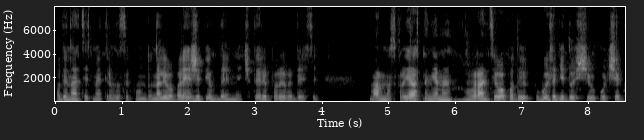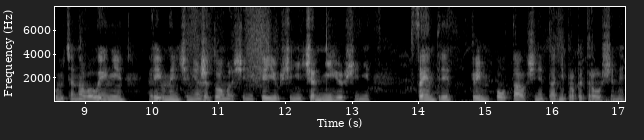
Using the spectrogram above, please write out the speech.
11 метрів за секунду, на лівобережжі південний 4 пориви 10. Хмарно з проясненнями. Вранці опади у вигляді дощу очікуються на Волині, Рівненщині, Житомирщині, Київщині, Чернігівщині, в центрі, крім Полтавщини та Дніпропетровщини.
